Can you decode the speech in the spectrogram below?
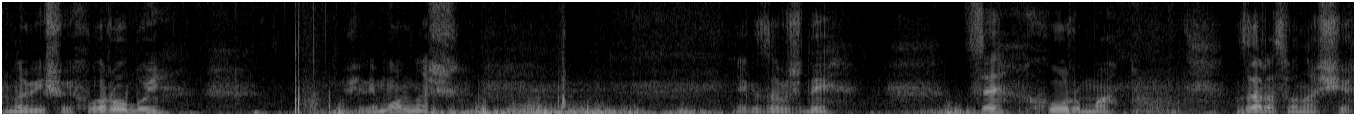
новішою хворобою. Філімон наш, як завжди, це хурма. Зараз вона ще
